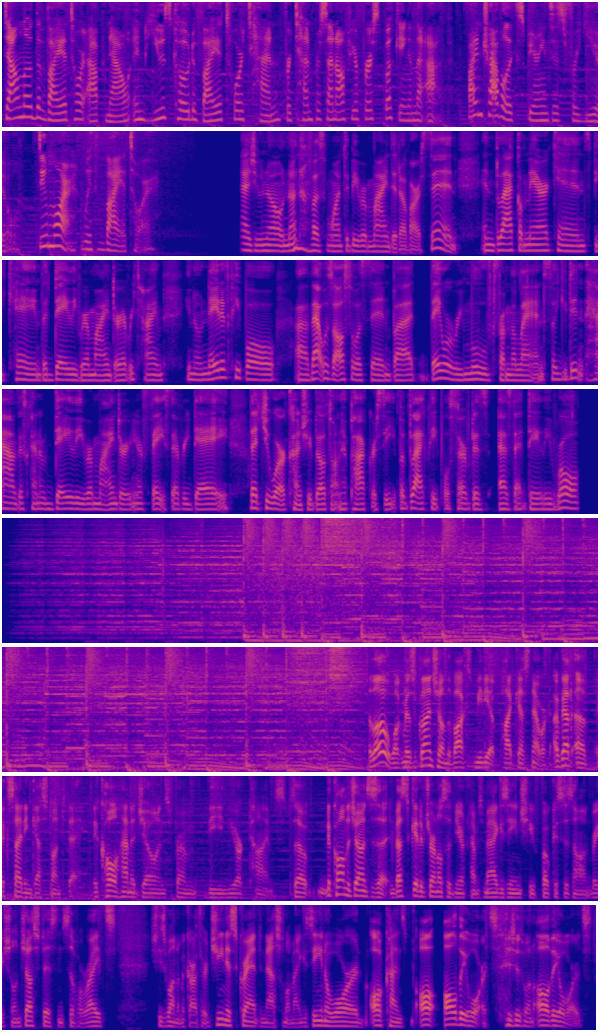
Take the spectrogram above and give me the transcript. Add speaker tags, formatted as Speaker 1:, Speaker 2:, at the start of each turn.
Speaker 1: Download the Viator app now and use code Viator10 for 10% off your first booking in the app. Find travel experiences for you. Do more with Viator.
Speaker 2: As you know, none of us want to be reminded of our sin. And Black Americans became the daily reminder every time, you know, Native people, uh, that was also a sin, but they were removed from the land. So you didn't have this kind of daily reminder in your face every day that you were a country built on hypocrisy. But Black people served as, as that daily role.
Speaker 3: Hello, welcome to the Klein Show on the Vox Media Podcast Network. I've got an exciting guest on today, Nikole Hannah-Jones from the New York Times. So, Nikole Hannah-Jones is an investigative journalist at the New York Times Magazine. She focuses on racial injustice and civil rights. She's won a MacArthur Genius Grant, a National Magazine Award, all kinds, all all the awards. She's won all the awards.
